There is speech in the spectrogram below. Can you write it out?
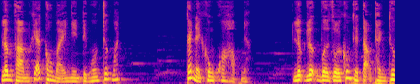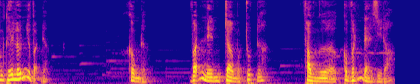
Lâm Phạm khẽ co mày nhìn tình huống trước mắt. Cái này không khoa học nha. Lực lượng vừa rồi không thể tạo thành thương thế lớn như vậy được. Không được, Vẫn nên chờ một chút nữa, Phòng ngừa có vấn đề gì đó.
